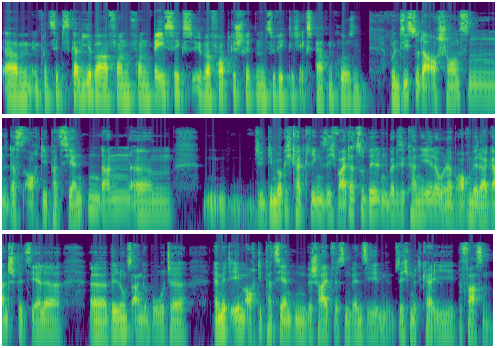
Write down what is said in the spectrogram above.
ähm, im Prinzip skalierbar von, von Basics über fortgeschrittenen zu wirklich Expertenkursen. Und siehst du da auch Chancen, dass auch die Patienten dann ähm, die, die Möglichkeit kriegen, sich weiterzubilden über diese Kanäle oder brauchen wir da ganz spezielle äh, Bildungsangebote, damit eben auch die Patienten Bescheid wissen, wenn sie sich mit KI befassen?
